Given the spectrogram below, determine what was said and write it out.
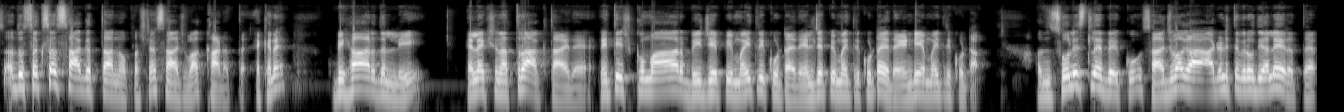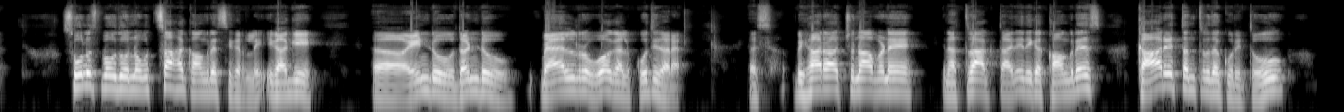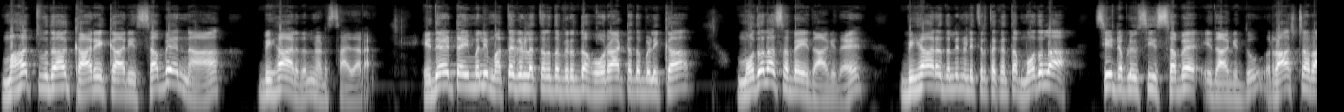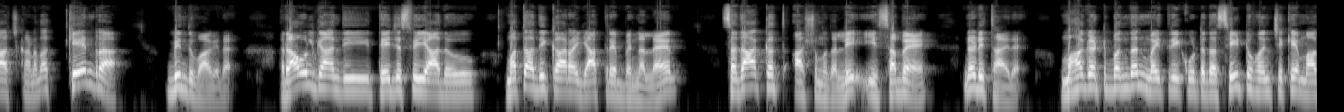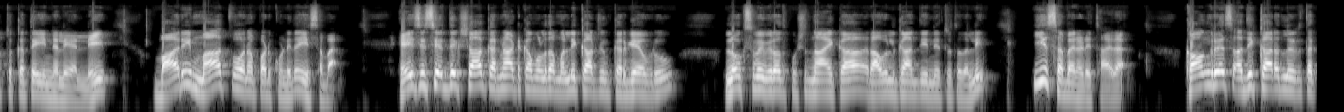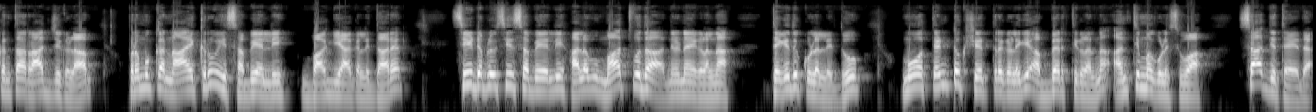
ಸೊ ಅದು ಸಕ್ಸಸ್ ಆಗುತ್ತಾ ಅನ್ನೋ ಪ್ರಶ್ನೆ ಸಹಜವಾಗಿ ಕಾಡುತ್ತೆ ಯಾಕಂದ್ರೆ ಬಿಹಾರದಲ್ಲಿ ಎಲೆಕ್ಷನ್ ಹತ್ರ ಆಗ್ತಾ ಇದೆ. ನಿತೀಶ್ ಕುಮಾರ್ ಬಿಜೆಪಿ ಮೈತ್ರಿಕೂಟ ಇದೆ ಎಲ್ ಜೆ ಪಿ ಮೈತ್ರಿಕೂಟ ಇದೆ ಎನ್ ಡಿ ಎ ಮೈತ್ರಿಕೂಟ. ಅದನ್ನು ಸೋಲಿಸಲೇಬೇಕು. ಸಹಜವಾಗಿ ಆಡಳಿತ ವಿರೋಧಿ ಅಲ್ಲೇ ಇರುತ್ತೆ. ಸೋಲಿಸ್ಬಹುದು ಅನ್ನೋ ಉತ್ಸಾಹ ಕಾಂಗ್ರೆಸ್ಸಿಗಿರಲಿ ಹೀಗಾಗಿ ಎಂಡು ದಂಡು ಎಲ್ಲರೂ ಹೋಗಿ ಅಲ್ಲಿ ಕೂತಿದ್ದಾರೆ. ಎಸ್ ಬಿಹಾರ ಚುನಾವಣೆ ಹತ್ರ ಆಗ್ತಾ ಇದೆ. ಇದೀಗ ಕಾಂಗ್ರೆಸ್ ಕಾರ್ಯತಂತ್ರದ ಕುರಿತು ಮಹತ್ವದ ಕಾರ್ಯಕಾರಿ ಸಭೆಯನ್ನ ಬಿಹಾರದಲ್ಲಿ ನಡೆಸ್ತಾ ಇದ್ದಾರೆ. ಇದೇ ಟೈಮಲ್ಲಿ ಮತಗಳ್ಳತನದ ವಿರುದ್ಧ ಹೋರಾಟದ ಬಳಿಕ ಮೊದಲ ಸಭೆ ಇದಾಗಿದೆ. ಬಿಹಾರದಲ್ಲಿ ನಡೀತಿರ್ತಕ್ಕಂಥ ಮೊದಲ ಸಿ ಡಬ್ಲ್ಯೂ ಸಿ ಸಭೆ ಇದಾಗಿದ್ದು, ರಾಷ್ಟ್ರ ರಾಜಕಾರಣದ ಕೇಂದ್ರ ಬಿಂದುವಾಗಿದೆ. ರಾಹುಲ್ ಗಾಂಧಿ, ತೇಜಸ್ವಿ ಯಾದವ್ ಮತ ಅಧಿಕಾರ ಯಾತ್ರೆ ಬೆನ್ನಲ್ಲೇ ಸದಾಕತ್ ಆಶ್ರಮದಲ್ಲಿ ಈ ಸಭೆ ನಡೀತಾ ಇದೆ. ಮಹಾಗಠಬಂಧನ್ ಮೈತ್ರಿಕೂಟದ ಸೀಟು ಹಂಚಿಕೆ ಮಾತುಕತೆ ಹಿನ್ನೆಲೆಯಲ್ಲಿ ಭಾರಿ ಮಹತ್ವವನ್ನು ಪಡ್ಕೊಂಡಿದೆ ಈ ಸಭೆ. ಎಐಸಿಸಿ ಅಧ್ಯಕ್ಷ ಕರ್ನಾಟಕ ಮೂಲದ ಮಲ್ಲಿಕಾರ್ಜುನ್ ಖರ್ಗೆ ಅವರು ಲೋಕಸಭೆ ವಿರೋಧ ಪಕ್ಷದ ನಾಯಕ ರಾಹುಲ್ ಗಾಂಧಿ ನೇತೃತ್ವದಲ್ಲಿ ಈ ಸಭೆ ನಡೀತಾ ಇದೆ. ಕಾಂಗ್ರೆಸ್ ಅಧಿಕಾರದಲ್ಲಿರತಕ್ಕಂಥ ರಾಜ್ಯಗಳ ಪ್ರಮುಖ ನಾಯಕರು ಈ ಸಭೆಯಲ್ಲಿ ಭಾಗಿಯಾಗಲಿದ್ದಾರೆ. ಸಿಡಬ್ಲ್ಯೂಸಿ ಸಭೆಯಲ್ಲಿ ಹಲವು ಮಹತ್ವದ ನಿರ್ಣಯಗಳನ್ನು ತೆಗೆದುಕೊಳ್ಳಲಿದ್ದು, ಮೂವತ್ತೆಂಟು ಕ್ಷೇತ್ರಗಳಿಗೆ ಅಭ್ಯರ್ಥಿಗಳನ್ನು ಅಂತಿಮಗೊಳಿಸುವ ಸಾಧ್ಯತೆ ಇದೆ.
